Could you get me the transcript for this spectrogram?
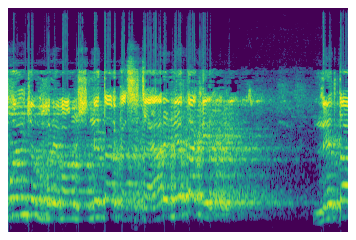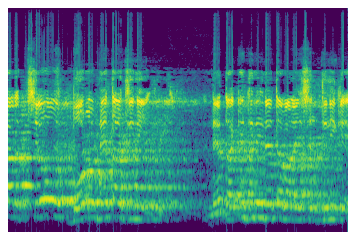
প্রয়োজন হলে মানুষ নেতার কাছে চায়। আরে নেতাকে? নেতার চেয়েও বড় নেতা যিনি নেতাকে যিনি নেতা বানাইছেন, তিনি কে?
